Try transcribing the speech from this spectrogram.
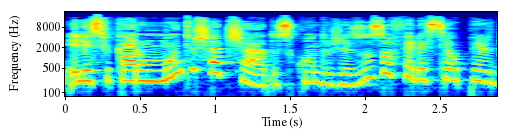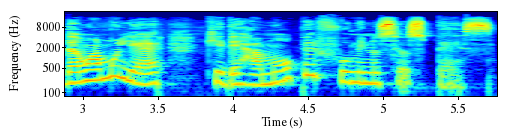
Eles ficaram muito chateados quando Jesus ofereceu perdão à mulher que derramou perfume nos seus pés.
